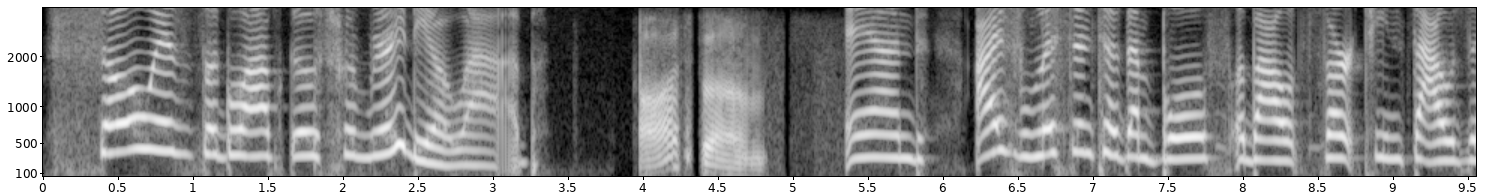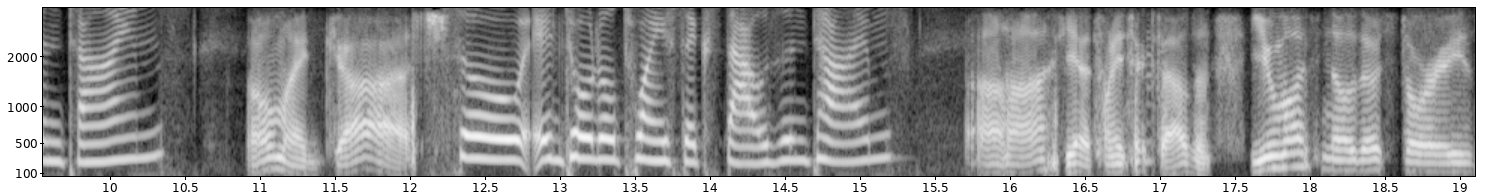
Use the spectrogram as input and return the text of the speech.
so is the Galapagos from Radiolab. Awesome. And I've listened to them both about 13,000 times. Oh my gosh. So in total, 26,000 times. Uh huh. Yeah, 26,000. You must know those stories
